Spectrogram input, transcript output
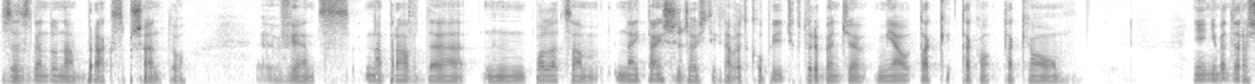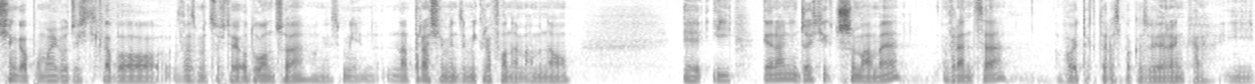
ze względu na brak sprzętu. Więc naprawdę polecam najtańszy joystick nawet kupić, który będzie miał tak, taką, taką nie, nie będę teraz sięgał po mojego joysticka, bo wezmę coś tutaj, odłączę. On jest na trasie między mikrofonem a mną. I generalnie joystick trzymamy w ręce. Wojtek teraz pokazuje rękę i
